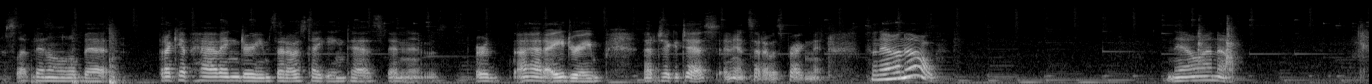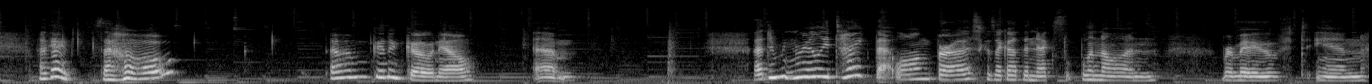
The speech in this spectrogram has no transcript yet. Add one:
I slept in a little bit. But I kept having dreams that I was taking tests and it was, or I had a dream that I took a test and it said I was pregnant. So now I know. Now I know. Okay, so I'm gonna go now. Um, that didn't really take that long for us because I got the Nexplanon removed in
